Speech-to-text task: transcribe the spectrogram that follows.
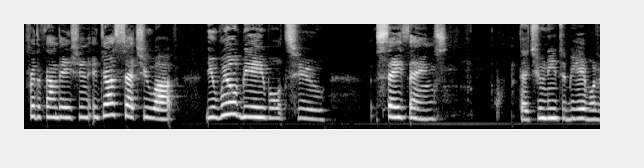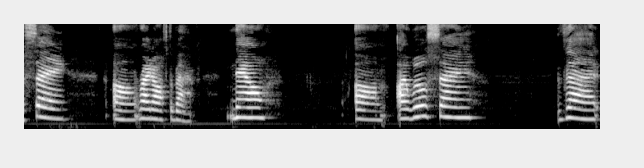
for the foundation, it does set you up. You will be able to say things that you need to be able to say uh, right off the bat. Now, um, I will say that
